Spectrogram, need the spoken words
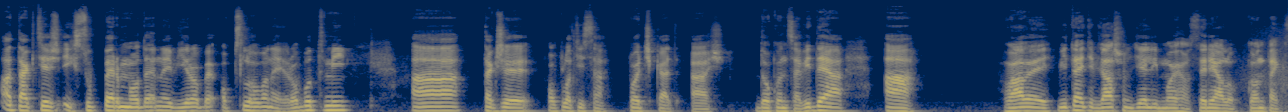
a taktiež ich supermodernej výrobe obsluhovanej robotmi a takže oploti sa počkať až do konca videa a Huawei, vítajte v ďalšom dieli môjho seriálu Kontext.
